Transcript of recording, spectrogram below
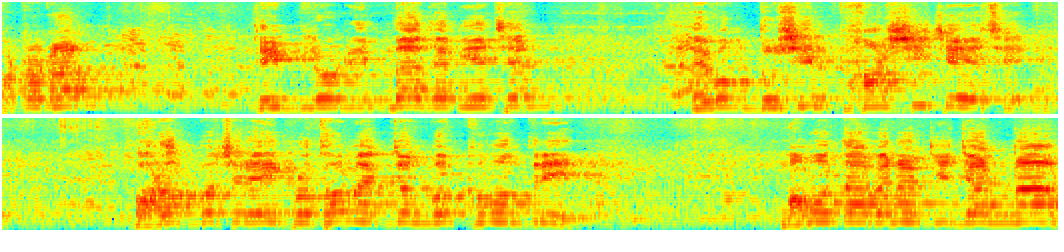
ঘটনার তীব্র নিন্দা জানিয়েছেন এবং দোষীর ফাঁসি চেয়েছেন। ভারতবর্ষের এই প্রথম একজন মুখ্যমন্ত্রী মমতা ব্যানার্জি যার নাম,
